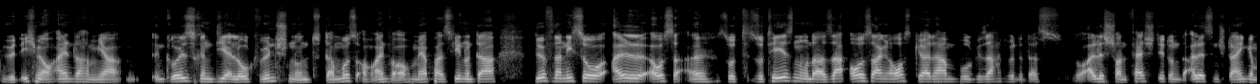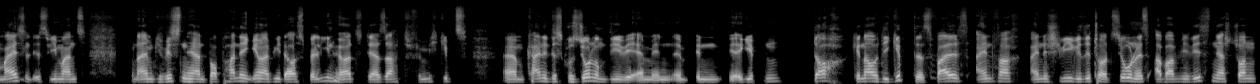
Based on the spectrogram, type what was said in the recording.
würde ich mir auch einfach ja, einen größeren Dialog wünschen und da muss auch einfach auch mehr passieren und da dürfen dann nicht so Aussa äh, so, so Thesen oder Sa Aussagen rausgehört haben, wo gesagt würde, dass so alles schon feststeht und alles in Stein gemeißelt ist, wie man es von einem gewissen Herrn Bob Hanning immer wieder aus Berlin hört, der sagt, für mich gibt es ähm, keine Diskussion um die WM in, in Ägypten. Doch, genau, die gibt es, weil es einfach eine schwierige Situation ist. Aber wir wissen ja schon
